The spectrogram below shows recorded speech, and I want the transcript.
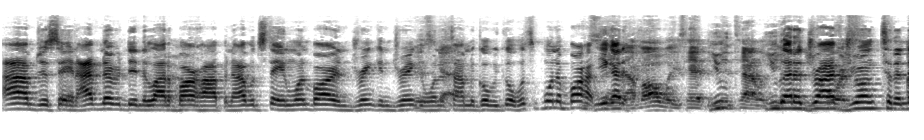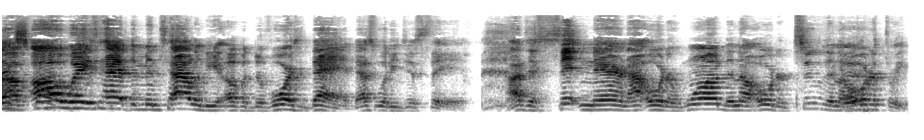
I'm just saying, I've never did a lot of bar uh, hopping. I would stay in one bar and drink and drink, and This when it's time to go, we go. What's the point of bar hopping? You got. I've always had the you, mentality. You got to drive divorced- drunk to the next I've spot. always had the mentality of a divorced dad. That's what he just said. I just sitting there and I order one, then I order two, then I order three.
